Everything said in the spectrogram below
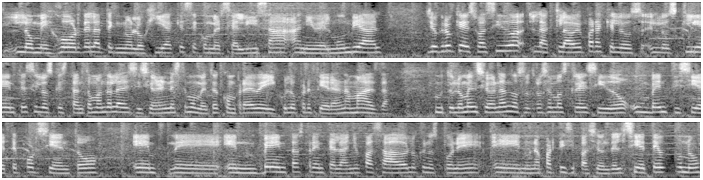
lo mejor de la tecnología que se comercializa a nivel mundial. Yo creo que eso ha sido la clave para que los, los clientes y los que están tomando la decisión en este momento de compra de vehículo prefieran a Mazda. Como tú lo mencionas, nosotros hemos crecido un 27% en, eh, en ventas frente al año pasado, lo que nos pone eh, en una participación del 7.1,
